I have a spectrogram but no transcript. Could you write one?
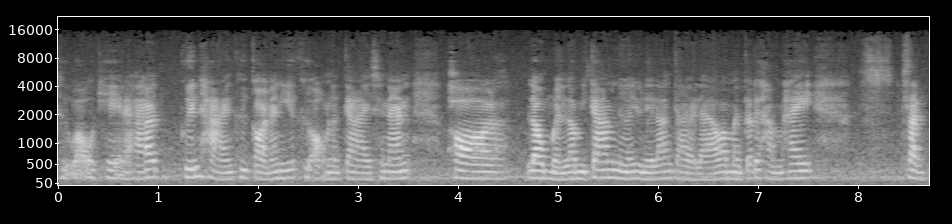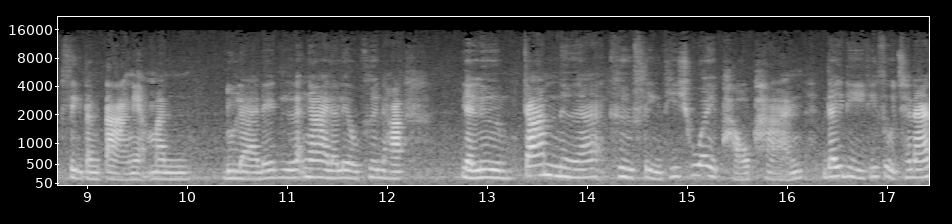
ถือว่าโอเคนะคะ พื้นฐานคือก่อนหน้านี้ก็คือออกกำลังกาย ฉะนั้นพอเราเหมือนเรามีกล้ามเนื้ออยู่ในร่างกายอยู่แล้วมันก็จะทำให้สิ่งต่างๆ เนี่ยมันดูแลได้ง่ายและเร็วขึ้นนะคะ อย่าลืมกล้ามเนื้อคือสิ่งที่ช่วยเผาผลาญได้ดีที่สุด ฉะนั้น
